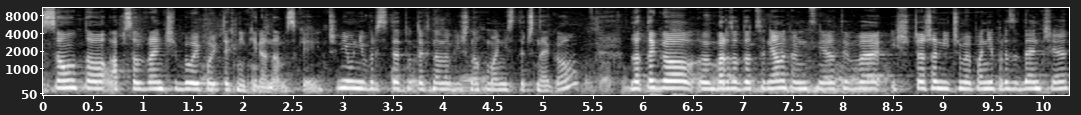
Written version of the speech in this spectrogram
są to absolwenci byłej Politechniki Radomskiej, czyli Uniwersytetu Technologiczno-Humanistycznego. Dlatego e, bardzo doceniamy tę inicjatywę i szczerze liczymy, panie prezydencie,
